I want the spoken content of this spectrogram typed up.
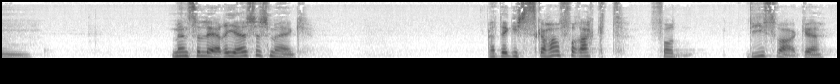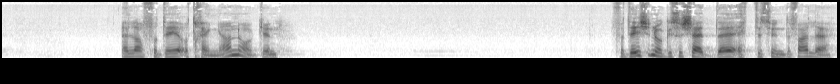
Mm. Men så lærer Jesus meg at jeg ikke skal ha forakt for de svake eller for det å trenge noen. For det er ikke noe som skjedde etter syndefallet.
